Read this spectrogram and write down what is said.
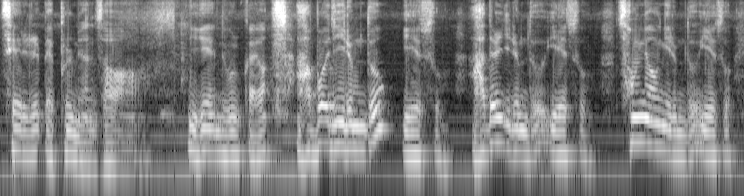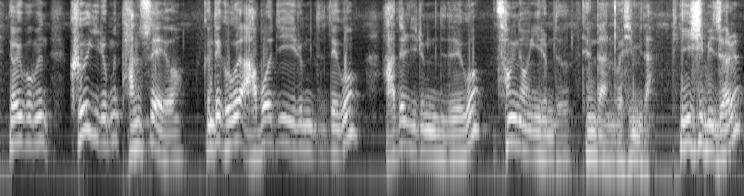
세례를 베풀면서 이게 누굴까요? 아버지 이름도 예수, 아들 이름도 예수, 성령 이름도 예수. 여기 보면 그 이름은 단수예요. 근데 그거 아버지 이름도 되고 아들 이름도 되고 성령 이름도 된다는 것입니다. 22절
